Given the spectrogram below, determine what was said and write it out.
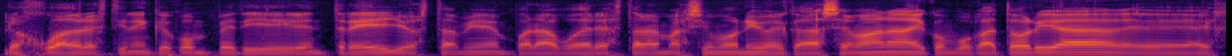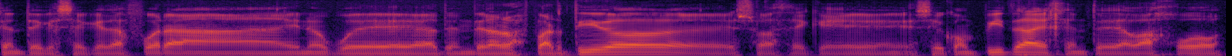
Los jugadores tienen que competir entre ellos también para poder estar al máximo nivel cada semana. Hay convocatoria, eh, hay gente que se queda fuera y no puede atender a los partidos. eh, eso hace que se compita. Hay gente de abajo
